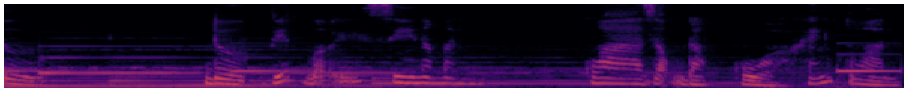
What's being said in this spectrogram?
từ, được viết bởi Cinnamon qua giọng đọc của Khánh Toàn.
